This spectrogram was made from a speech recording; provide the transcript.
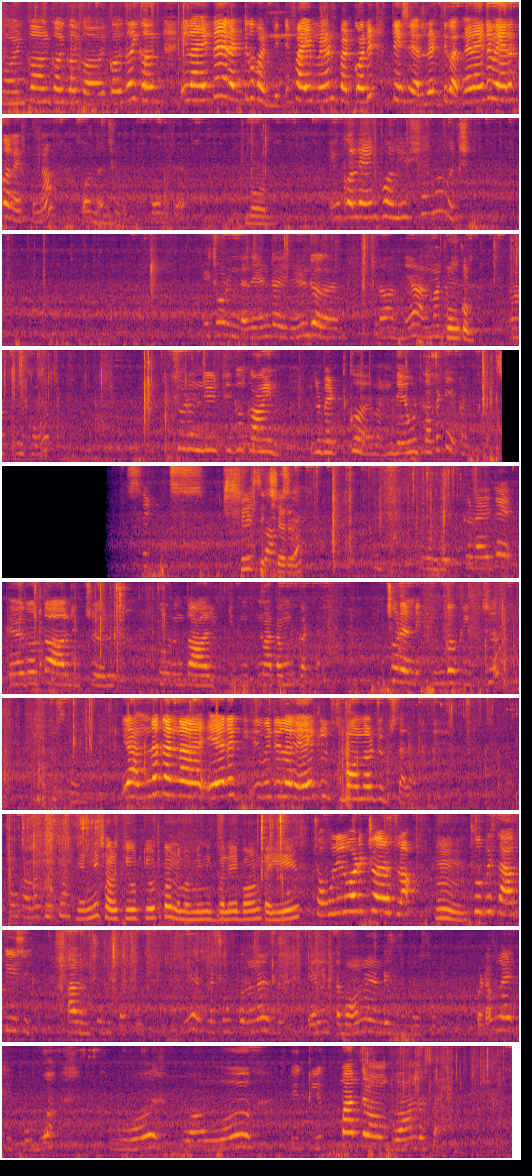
Coin coin coin coin coin ఇలా అయితే రెడ్గా పడలేదు ఫైవ్ మినిట్స్ పెట్టుకొని తీసేయాలి. రెడ్గా. నేనైతే వేరే కొనేసుకున్నా బాగుందా? చూడు. బాగుందా. పొల్యూషన్ వచ్చింది ఇది చూడండి అది ఏంటో ఇది ఏంటో ఇలా ఉంది అనమాట కుంకుమ. ఇంకో చూడండి ఇది కాయిన్. ఇక్కడ పెట్టుకోవాలి మనం. దేవుడు కాబట్టి ఇక్కడ. స్వీట్స్ స్వీట్స్ ఇచ్చారు. ఇక్కడైతే ఏదో తాళి ఇచ్చారు చూడండి తాళి నా తమ్ముడు కట్ట. చూడండి ఇంకో క్లిప్స్ చూపిస్తాను అందరికన్నా ఏది వీటిలో ఏ క్లిప్స్ బాగుందో ఇంకొకటి ఇవన్నీ చాలా క్యూట్ క్యూట్గా ఉన్నాయి మమ్మీ. నీకు భలే బాగుంటాయి. చెవులు కూడా మ్మ్. చూపిస్తా తీసి. చూపిస్తా అసలు అసలు. ఎంత బాగున్నాయండి బటర్ఫ్లై క్లిప్ ఈ క్లిప్ మాత్రం బాగుంది అసలు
